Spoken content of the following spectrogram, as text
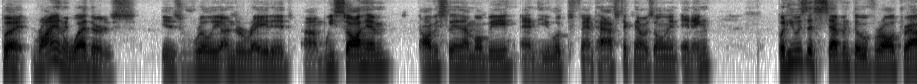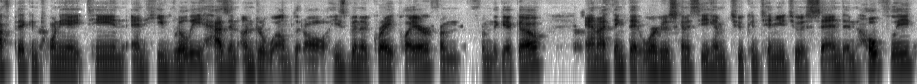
But Ryan Weathers is really underrated. Um, we saw him obviously in MLB and he looked fantastic. That was only an inning, but he was the seventh overall draft pick in 2018 and he really hasn't underwhelmed at all. He's been a great player from, from the get go. And I think that we're just going to see him to continue to ascend and hopefully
